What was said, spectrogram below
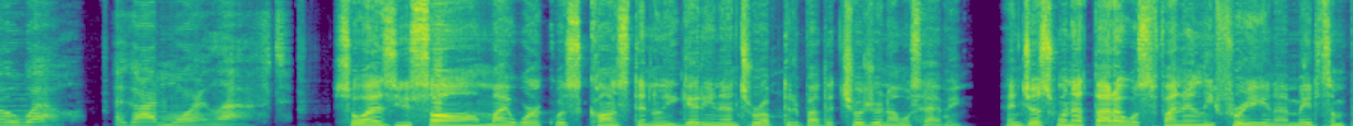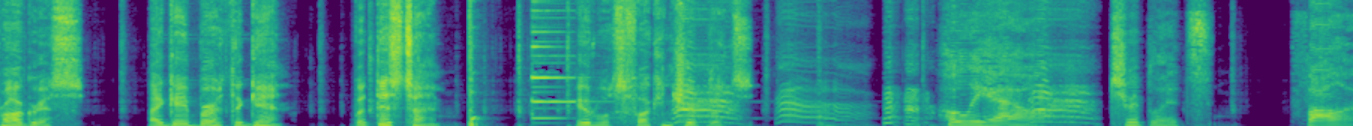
Oh well, I got more left. So as you saw, my work was constantly getting interrupted by the children I was having. And just when I thought I was finally free and I made some progress, I gave birth again. But this time, it was fucking triplets. Holy hell. Triplets. Follow.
